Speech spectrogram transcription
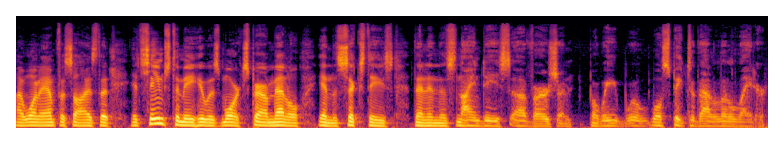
I want to emphasize that it seems to me he was more experimental in the 60s than in this 90s uh, version. But we will we'll speak to that a little later.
